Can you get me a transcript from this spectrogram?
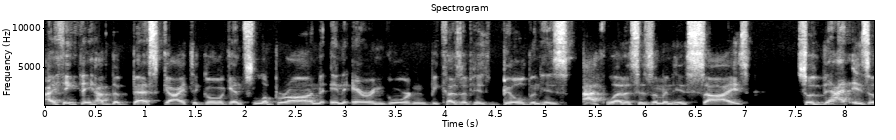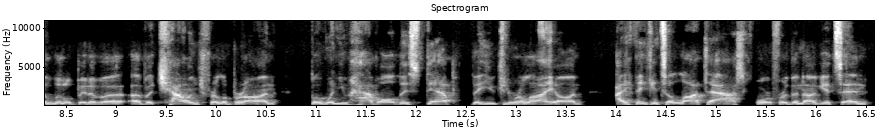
I think they have the best guy to go against LeBron and Aaron Gordon because of his build and his athleticism and his size. So that is a little bit of a of a challenge for LeBron. But when you have all this depth that you can rely on, I think it's a lot to ask for for the Nuggets, and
